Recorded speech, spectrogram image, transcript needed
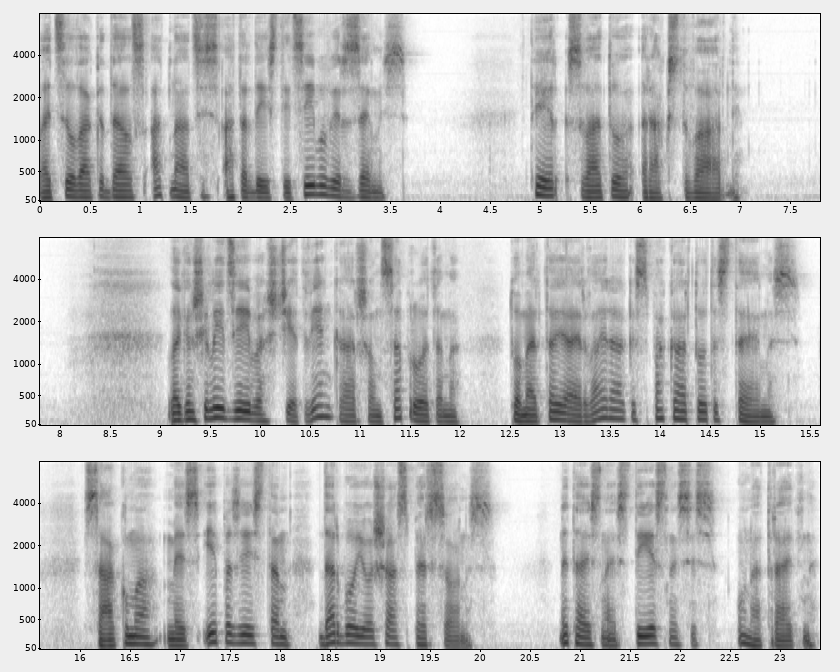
Vai cilvēka dēls atnācis atradīs ticību virs zemes? Tie ir svēto rakstu vārdi. Lai gan šī līdzība šķiet vienkārša un saprotama, tomēr tajā ir vairākas pakārtotas tēmas. Sākumā mēs iepazīstam darbojošās personas, netaisnais tiesnesis un atraitne.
